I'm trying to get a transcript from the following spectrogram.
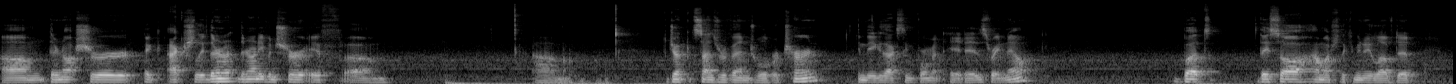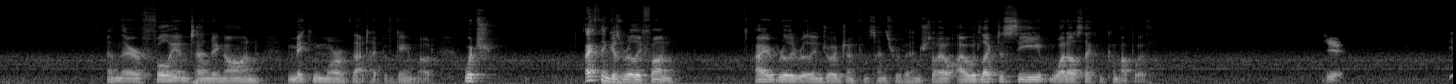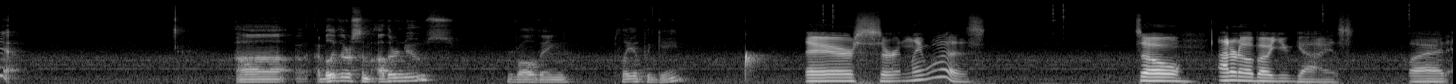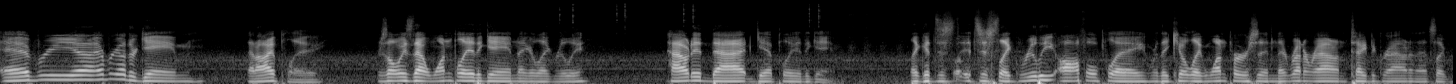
Um, they're not sure. Actually, they're not, they're not even sure if um, um, Junkenstein's Revenge will return in the exact same format it is right now. But they saw how much the community loved it, and they're fully intending on making more of that type of game mode, which I think is really fun. I really, really enjoyed Junkenstein's Revenge, so I, I would like to see what else they can come up with. Yeah. Yeah. Uh, I believe there was some other news revolving play of the game. There certainly was. So I don't know about you guys, but every uh, every other game that I play, there's always that one play of the game that you're like, really, how did that get play of the game? Like it's just it's just like really awful play where they kill like one person, they run around and tag the ground, and that's like,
